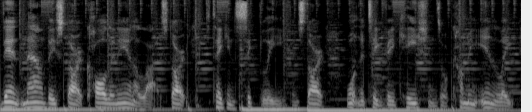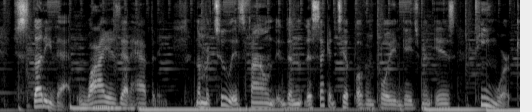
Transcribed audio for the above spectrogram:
Then now they start calling in a lot, start taking sick leave, and start wanting to take vacations or coming in late. Study that. Why is that happening? Number two is found the, the second tip of employee engagement is teamwork.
